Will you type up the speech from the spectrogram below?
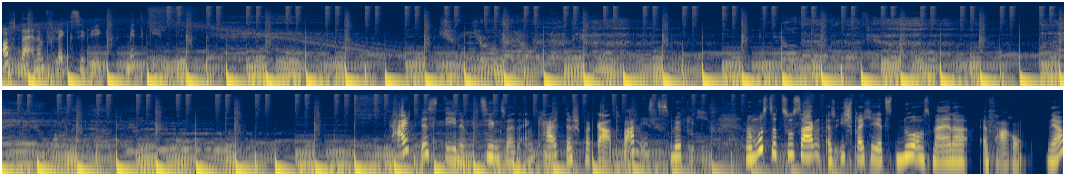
auf deinem Flexi-Weg mitgeben. Kaltes Dehnen bzw. ein kalter Spagat, wann ist es möglich? Man muss dazu sagen, also ich spreche jetzt nur aus meiner Erfahrung. Ja?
